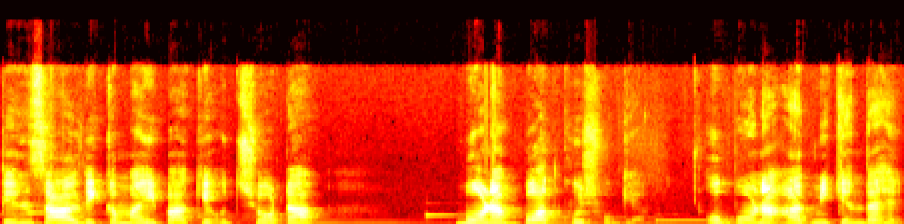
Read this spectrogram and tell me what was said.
3 ਸਾਲ ਦੀ ਕਮਾਈ ਪਾ ਕੇ ਉਹ ਛੋਟਾ ਬੋਣਾ ਬਹੁਤ ਖੁਸ਼ ਹੋ ਗਿਆ। ਉਹ ਬੋਣਾ ਆਦਮੀ ਕਹਿੰਦਾ ਹੈ,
